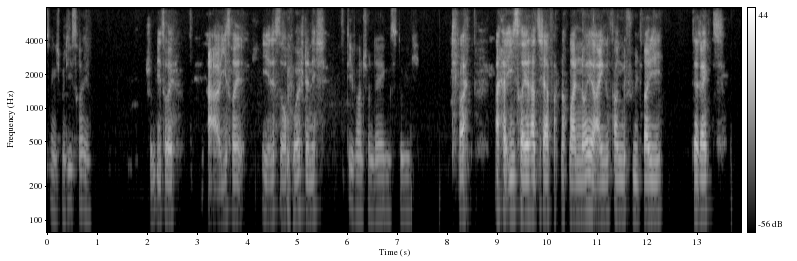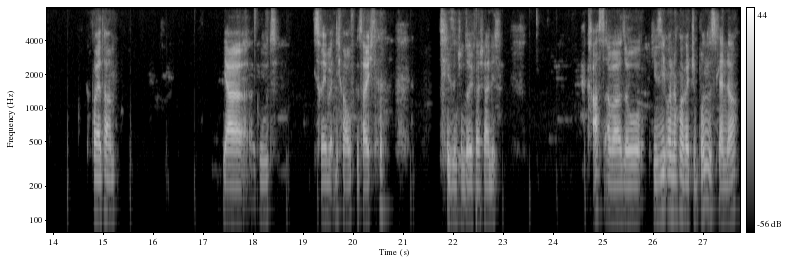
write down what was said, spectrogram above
Was ist eigentlich mit Israel? Schon Israel. Ah, Israel ist auch vollständig. Die waren schon längst durch. Ich war, Alter, Israel hat sich einfach nochmal neue eingefangen gefühlt, weil die direkt gefeuert haben. Ja, gut. Israel wird nicht mal aufgezeigt. Die sind schon durch wahrscheinlich. Ja, krass, aber so, hier sieht man nochmal, welche Bundesländer.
